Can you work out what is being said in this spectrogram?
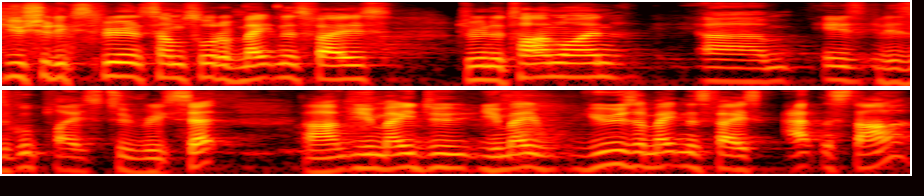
you should experience some sort of maintenance phase during the timeline um, is it is a good place to reset. Um, you may do you may use a maintenance phase at the start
